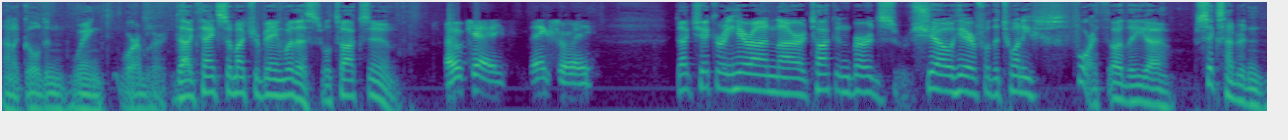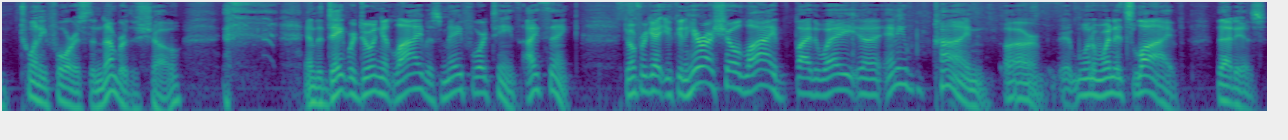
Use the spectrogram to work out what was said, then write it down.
on a Golden Winged Warbler. Doug, thanks so much for being with us. We'll talk soon. Okay, thanks, Roy. Doug Chickering here on our Talking Birds show here for the 24th, or the uh, 624 is the number of the show. and the date we're doing it live is May 14th, I think. Don't forget, you can hear our show live, by the way, uh, any time, or when, when it's live, that is.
